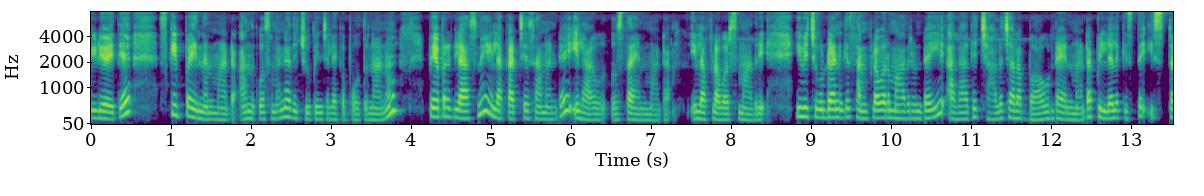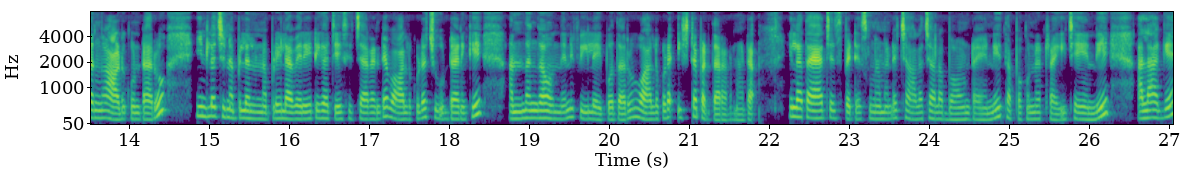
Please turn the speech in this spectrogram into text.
వీడియో అయితే స్కిప్ అయిందనమాట అందుకోసమని అది చూపించలేకపోతున్నాను. పేపర్ గ్లాస్ని ఇలా కట్ చేసామంటే ఇలా వస్తాయన్నమాట. ఇలా ఫ్లవర్స్ మాదిరి. ఇవి ఇవి చూడడానికి సన్ఫ్లవర్ మాదిరి ఉంటాయి. అలాగే చాలా చాలా బాగుంటాయి అన్నమాట పిల్లలకి ఇస్తే ఇష్టంగా ఆడుకుంటారు. ఇంట్లో చిన్నపిల్లలు ఉన్నప్పుడు ఇలా వెరైటీగా చేసి ఇచ్చారంటే వాళ్ళు కూడా చూడడానికి అందంగా ఉందని ఫీల్ అయిపోతారు. వాళ్ళు కూడా ఇష్టపడతారనమాట ఇలా తయారు చేసి పెట్టేసుకున్నామంటే చాలా చాలా బాగుంటాయండి. తప్పకుండా ట్రై చేయండి. అలాగే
